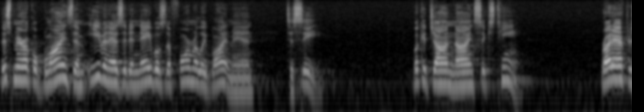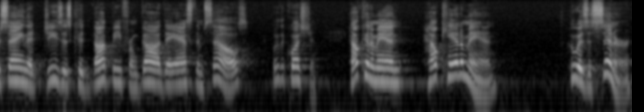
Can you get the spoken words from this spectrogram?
This miracle blinds them even as it enables the formerly blind man to see. Look at John 9 16. Right after saying that Jesus could not be from God, they asked themselves, look at the question. How can a man, how can a man who is a sinner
